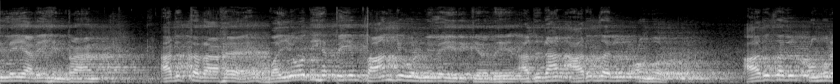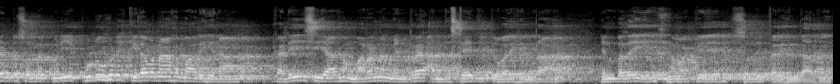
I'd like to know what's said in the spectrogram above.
நிலையை அடைகின்றான். அடுத்ததாக வயோதிகத்தையும் தாண்டி ஒரு நிலை இருக்கிறது. அதுதான் அறுதல் உமர். அறுதல் உமர் என்று சொல்லக்கூடிய குடுகுடு கிழவனாக மாறுகிறான். கடைசியாக மரணம் என்ற அந்த ஸ்டேஜுக்கு வருகின்றான் என்பதை நமக்கு சொல்லித் தருகின்றார்கள்.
